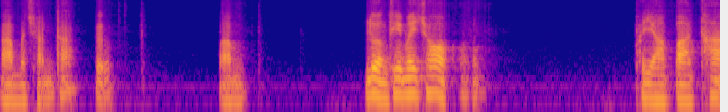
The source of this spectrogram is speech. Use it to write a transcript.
กามมาฉันทะคือความเรื่องที่ไม่ชอบ พยาปาทะ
